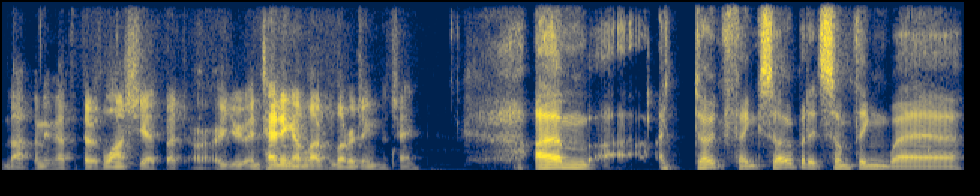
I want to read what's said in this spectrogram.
not I mean that they're launched yet, but are, you intending on leveraging the chain? Um, I don't think so, but it's something where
